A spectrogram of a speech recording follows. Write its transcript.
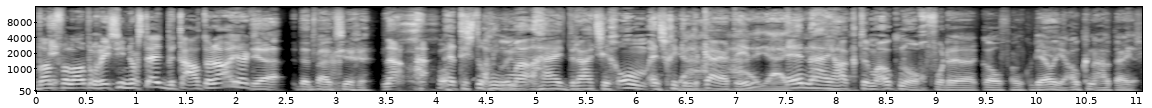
Want voorlopig is hij nog steeds betaald door Ajax. Ja, dat wou ik zeggen. Nou, God. het is toch niet normaal. Hij draait zich om en schiet ja, hem de keihard in. Ja, ja, en hij hakt hem ook nog voor de goal van Kudelja. Ook een oud Ajax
